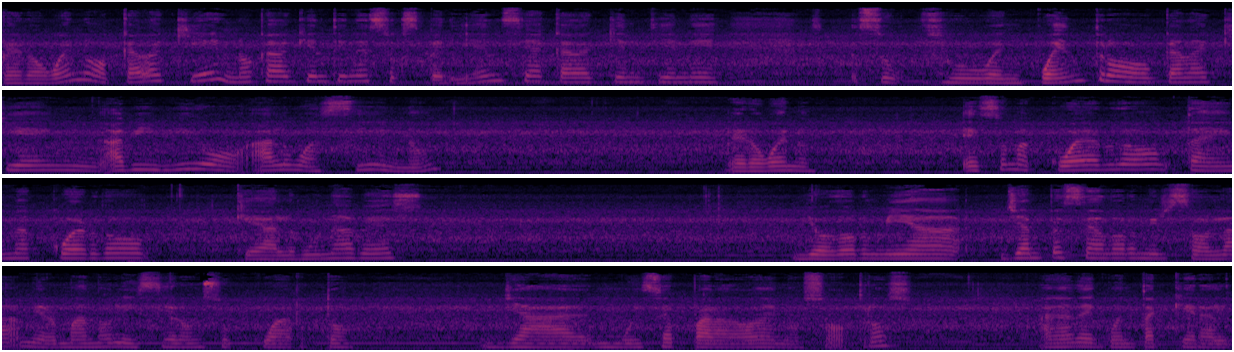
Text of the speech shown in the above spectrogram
Pero bueno, cada quien, ¿no? Cada quien tiene su experiencia, cada quien tiene su, su encuentro, cada quien ha vivido algo así, ¿no? Pero bueno, eso me acuerdo, también me acuerdo que alguna vez yo dormía, ya empecé a dormir sola, a mi hermano le hicieron su cuarto ya muy separado de nosotros. Hagan de cuenta que era el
